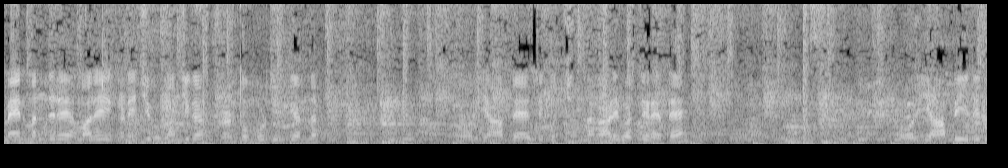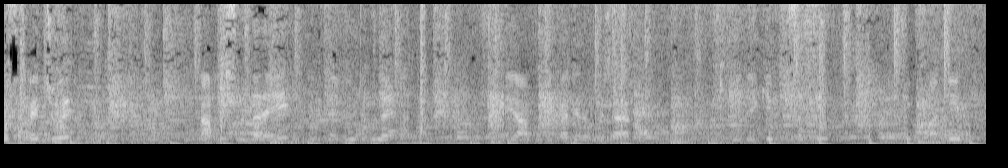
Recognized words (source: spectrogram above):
मेन मंदिर है हमारे गणेश जी भगवान जी का रणथम्बोर दुर्ग के अंदर। और यहाँ पे ऐसे कुछ नगाड़े बजते रहते हैं। और यहाँ पे देखो सफ़ेद चूहे। काफ़ी सुंदर है इतने ब्यूटीफुल है। ये आपको दिखा दे रहा हूँ शायद। ये देखिए मुसफ़ी गणेश जी भगवान जी।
